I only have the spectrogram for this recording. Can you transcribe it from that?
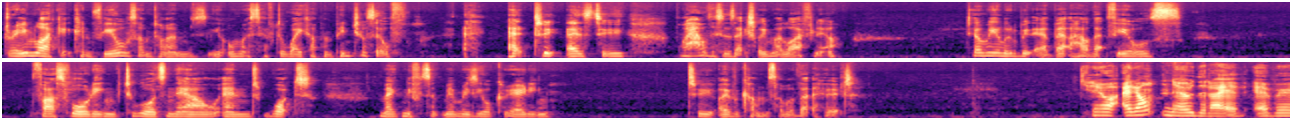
dreamlike it can feel sometimes. You almost have to wake up and pinch yourself at to, as to, wow, this is actually my life now. Tell me a little bit about how that feels fast forwarding towards now and what magnificent memories you're creating to overcome some of that hurt. you know i don't know that i have ever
